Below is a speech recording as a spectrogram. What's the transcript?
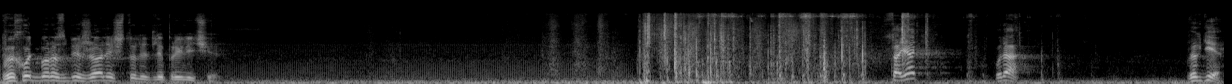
Вы хоть бы разбежались, что ли, для приличия? Стоять! Куда? Вы где?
